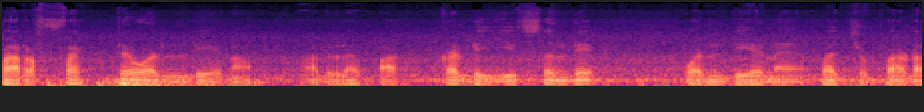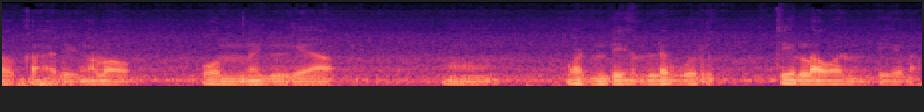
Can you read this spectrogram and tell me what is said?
പെർഫെക്റ്റ് വണ്ടിയാണ്. നല്ല പക്ക ഡീസന്റ് വണ്ടിയാണ്. പച്ചപ്പാടോ കാര്യങ്ങളോ ഒന്നുമില്ല. വണ്ടി നല്ല വൃത്തിയുള്ള വണ്ടിയാണ്.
